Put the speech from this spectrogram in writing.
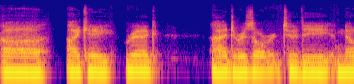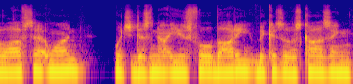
uh, IK rig, I had to resort to the no offset one, which does not use full body because it was causing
